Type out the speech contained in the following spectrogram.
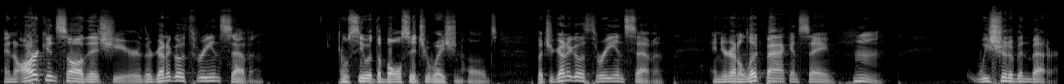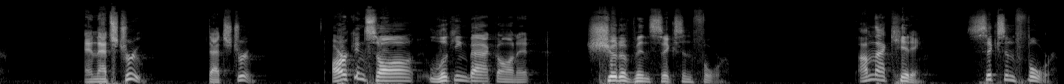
And Arkansas this year, they're going to go three and seven. We'll see what the bowl situation holds, but you're going to go three and seven, and you're going to look back and say, "Hmm, we should have been better," and that's true. That's true. Arkansas, looking back on it, should have been six and four. I'm not kidding. Six and four.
